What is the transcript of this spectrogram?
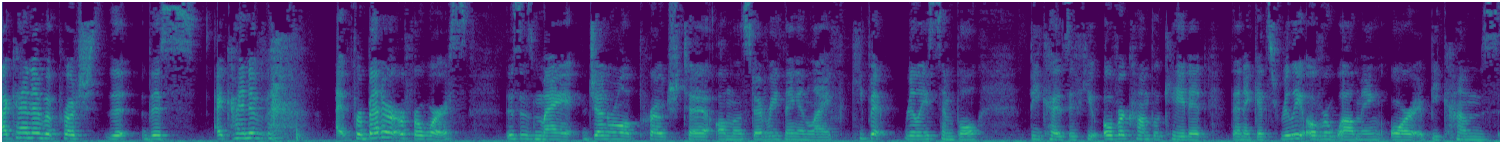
I kind of approach the, this, I kind of, for better or for worse, this is my general approach to almost everything in life. Keep it really simple because if you overcomplicate it, then it gets really overwhelming or it becomes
